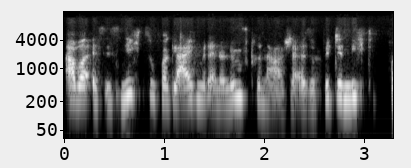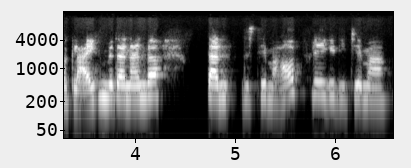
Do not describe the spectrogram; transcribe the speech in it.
aber es ist nicht zu vergleichen mit einer Lymphdrainage. Also bitte nicht vergleichen miteinander. Dann das Thema Hautpflege, die Thema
